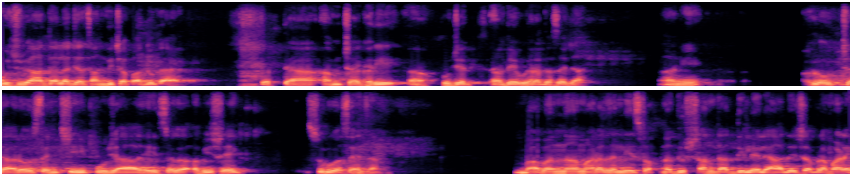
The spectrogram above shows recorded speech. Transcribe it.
उजव्या हाताला ज्या चांदीच्या पादुका आहेत तर त्या आमच्या घरी पूजेत देवघरात असायच्या. आणि रोजच्या रोज त्यांची पूजा हे सगळं अभिषेक सुरू असायचा. बाबांना महाराजांनी स्वप्न दृष्टांतात दिलेल्या आदेशाप्रमाणे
